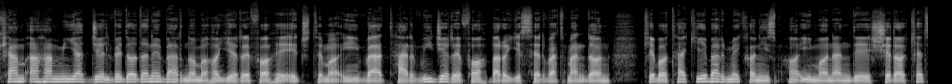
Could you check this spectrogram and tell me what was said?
کم اهمیت جلوه دادن برنامه های رفاه اجتماعی و ترویج رفاه برای ثروتمندان که با تکیه بر مکانیزم هایی مانند شراکت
